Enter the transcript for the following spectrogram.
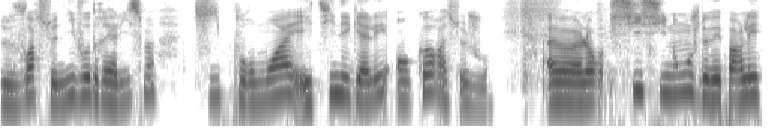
de voir ce niveau de réalisme qui, pour moi, est inégalé encore à ce jour. Euh, alors, si sinon je devais parler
